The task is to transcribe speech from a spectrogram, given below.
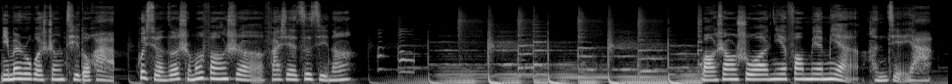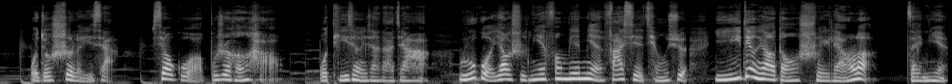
你们如果生气的话，会选择什么方式发泄自己呢？网上说捏方便面很解压，我就试了一下，效果不是很好。我提醒一下大家哈，如果要是捏方便面发泄情绪，一定要等水凉了再捏。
